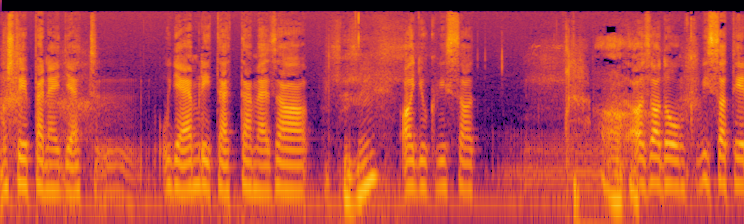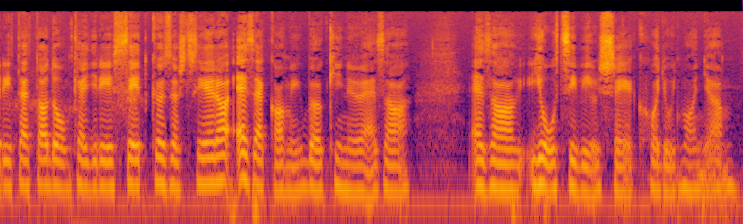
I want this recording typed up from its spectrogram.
most éppen egyet ugye említettem, ez a uh-huh. adjuk vissza az adónk, visszatérített adónk egy részét közös célra, ezek, amikből kinő ez a, ez a jó civilség, hogy úgy mondjam.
